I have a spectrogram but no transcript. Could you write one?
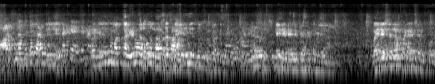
ಲಾಸ್ಟ್ ಮಂತ್ ತಗೊಂಡು ಇಲ್ಲಿ. ಇಲ್ಲಿಂದ ಮತ್ತೆ ಡೈಲಿ ಡೈಲಿ ಪೇಮೆಂಟ್ ಮಾಡಿಲ್ಲ ವೈಲೇಷನ್ ಆಫ್ ಫೈನಾನ್ಷಿಯಲ್ ಕೋಡ್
